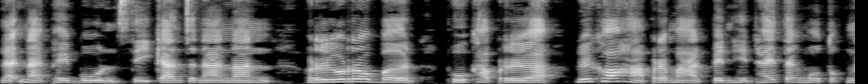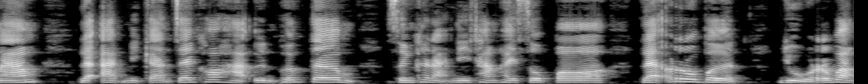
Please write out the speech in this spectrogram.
และนายไพบูลย์ตรีกาญจนานนท์หรือโรเบิร์ตผู้ขับเรือด้วยข้อหาประมาทเป็นเหตุให้แตงโมตกน้ำ และอาจมีการแจ้งข้อหาอื่นเพิ่มเติม ซึ่งขณะนี้ทางไฮโซปอและโรเบิร์ตอยู่ระหว่าง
